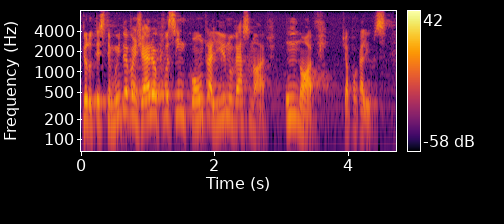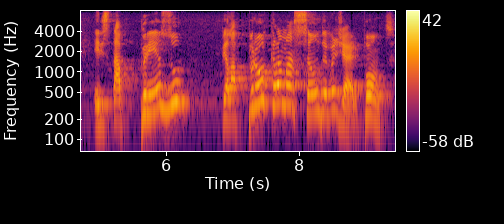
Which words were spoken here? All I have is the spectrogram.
pelo testemunho do evangelho, é o que você encontra ali no verso 9, 1:9 de Apocalipse ele está preso pela proclamação do Evangelho. Ponto.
